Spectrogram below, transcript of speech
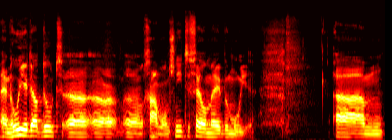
en hoe je dat doet, uh, gaan we ons niet te veel mee bemoeien. Um,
